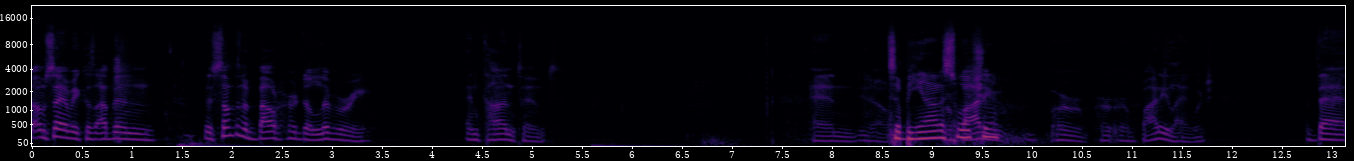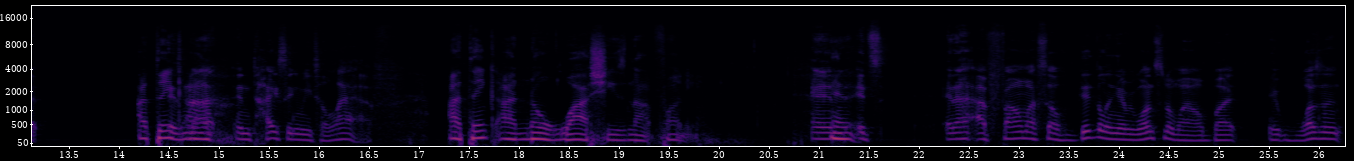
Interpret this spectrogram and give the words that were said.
No, I'm saying because I've been there's something about her delivery and content and you know To be honest with body, you, her, her her body language that I think is I, not enticing me to laugh. I think I know why she's not funny. and, And- it's and I, I found myself giggling every once in a while, but it wasn't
